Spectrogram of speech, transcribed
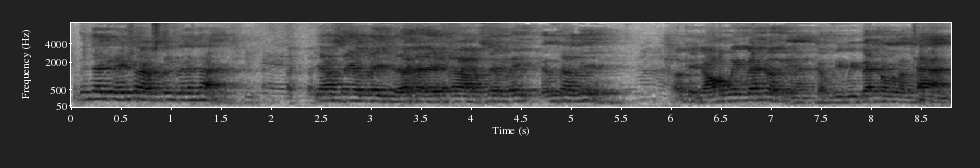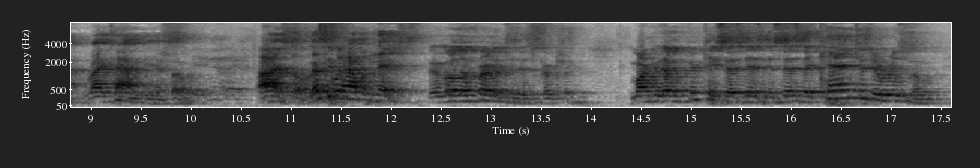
Didn't y'all get an extra hour sleep last night? Y'all stay up late, I got an extra hour stay up late. That's what y'all did. Okay, on, wake back up then, because we, we back on the time, right time again. So, all right, so let's see what happens next. We'll go a little further to this scripture. Mark 11, 15 says this. It says, They came to Jerusalem,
